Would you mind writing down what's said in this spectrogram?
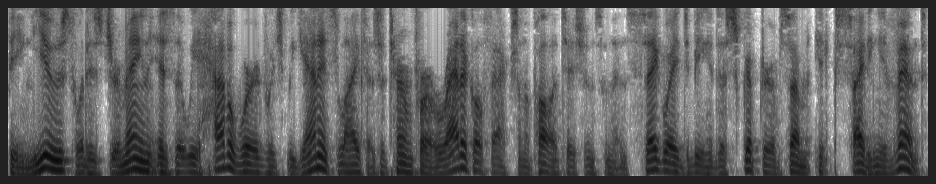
being used. What is germane is that we have a word which began its life as a term for a radical faction of politicians and then segued to being a descriptor of some exciting event.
